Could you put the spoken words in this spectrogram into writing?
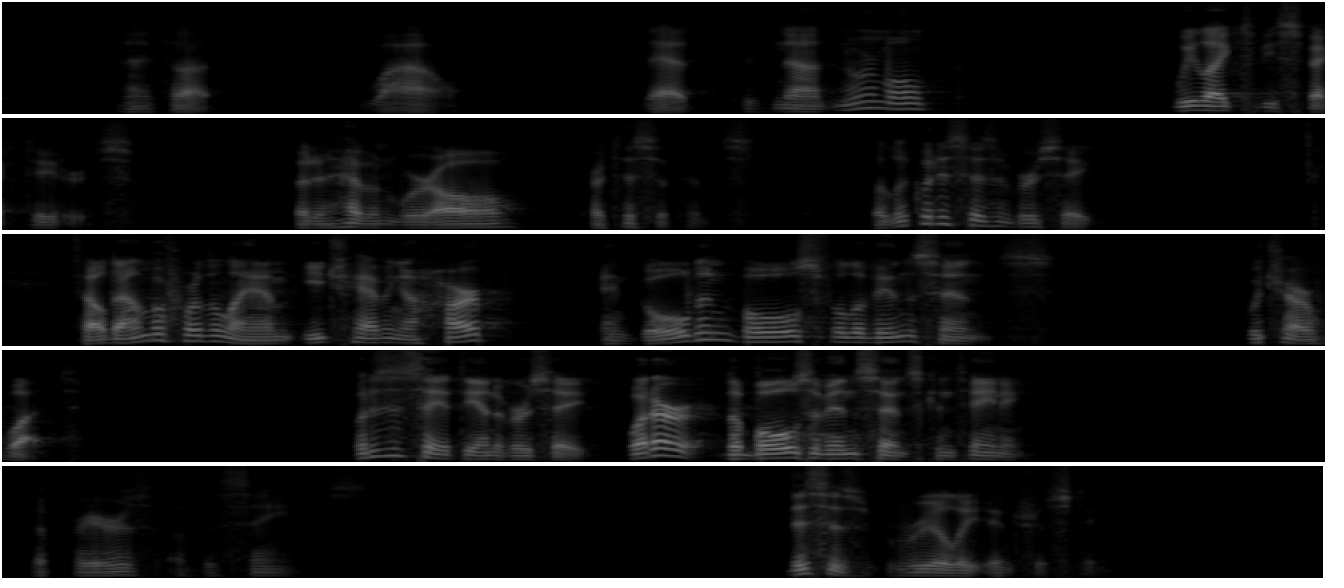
And I thought, Wow, that is not normal. We like to be spectators, but in heaven we're all participants. But look what it says in verse 8 fell down before the Lamb, each having a harp and golden bowls full of incense, which are what? What does it say at the end of verse 8? What are the bowls of incense containing? The prayers of the saints. This is really interesting.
